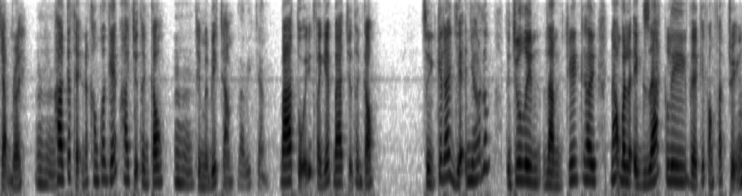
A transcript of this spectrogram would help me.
chậm rồi Ừ hử. hai có thể nó không có ghép hai chữ thành câu Ừ hử. thì mình biết chậm Là biết chậm. 3 tuổi phải ghép 3 chữ thành công thì cái đó dễ nhớ lắm thì Julie làm cái hơi nó không phải là exactly về cái phần phát triển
